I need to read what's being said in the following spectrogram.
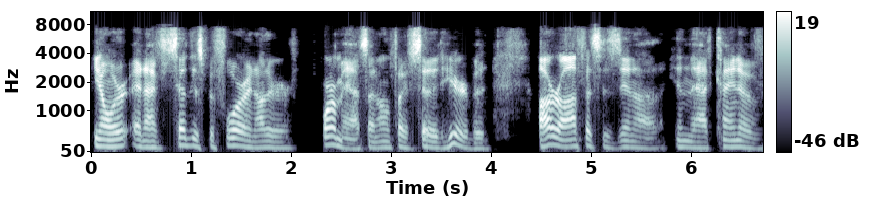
you know, and I've said this before in other formats. I don't know if I've said it here, but our office is in a in that kind of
